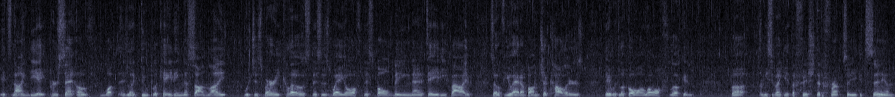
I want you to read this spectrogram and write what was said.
it's 98% of what like duplicating the sunlight which is very close. This is way off this bulb being that it's 85 so if you had a bunch of colors they would look all off looking. But let me see if I can get the fish to the front so you could see them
